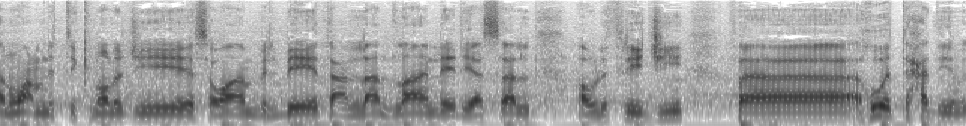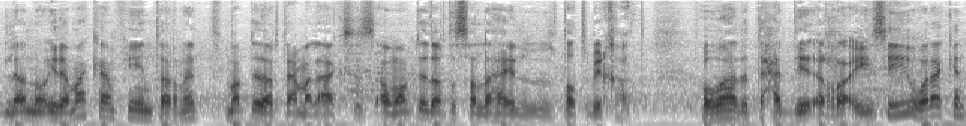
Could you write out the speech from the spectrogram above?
أنواع من ال technology سواء بالبيت عن land line ل DSL أو ل 3G فهو التحدي لأنه إذا ما كان في إنترنت ما بتقدر تعمل access أو ما بتقدر تصل لهي التطبيقات. فهو هذا التحدي الرئيسي ولكن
